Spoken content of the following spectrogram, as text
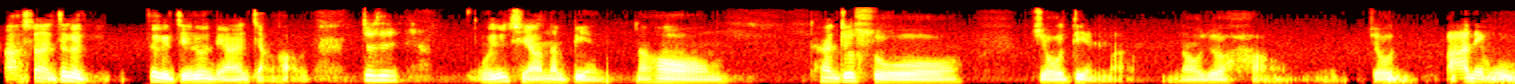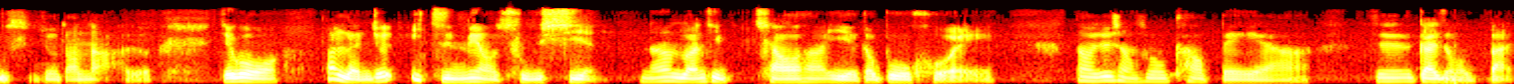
啊，算了，这个这个结论等下讲好了，就是我就骑到那边，然后他就说。九点嘛，然后就好，九八点五十就到那了，结果他人就一直没有出现，然后软体敲他也都不回，那我就想说靠背啊，这该怎么办？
